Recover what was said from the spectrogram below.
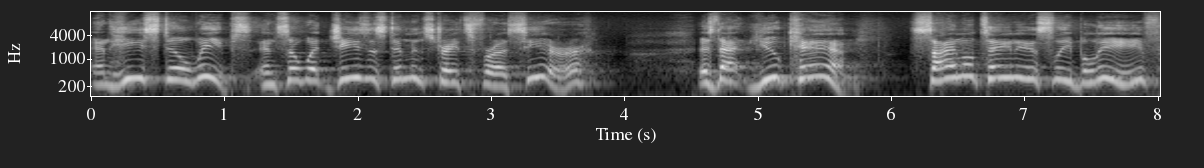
and he still weeps. And so, what Jesus demonstrates for us here is that you can simultaneously believe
